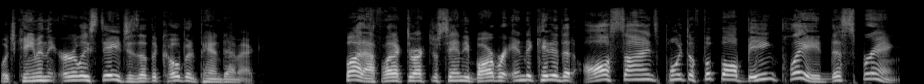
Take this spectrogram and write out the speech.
which came in the early stages of the COVID pandemic. But athletic director Sandy Barbour indicated that all signs point to football being played this spring.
